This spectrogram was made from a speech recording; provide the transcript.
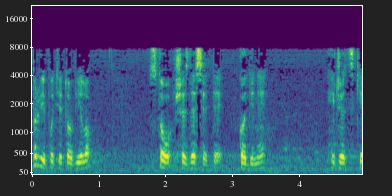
Prvi put je to bilo 160. godine hijđetske,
